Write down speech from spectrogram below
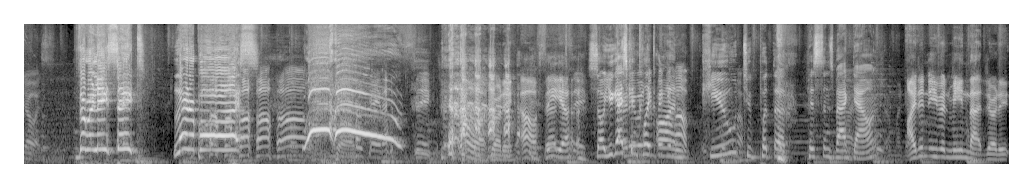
Show us. the release seat. Later, boys. okay, that's sick. Now what, Oh, see ya. Sick. so you guys Maybe can click can on up. We can pick Q to put the pistons back down. gosh, oh my God. I didn't even mean that, Jody.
